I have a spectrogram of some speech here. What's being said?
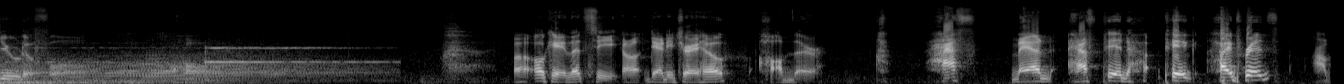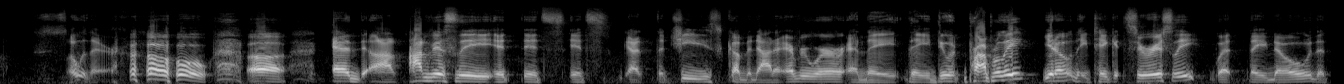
Beautiful. Oh. Uh, okay, let's see. Uh, Danny Trejo, I'm there. Half man, half pig, pig hybrids. I'm so there. uh, and uh, obviously, it, it's it's got the cheese coming out of everywhere, and they they do it properly. You know, they take it seriously, but they know that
